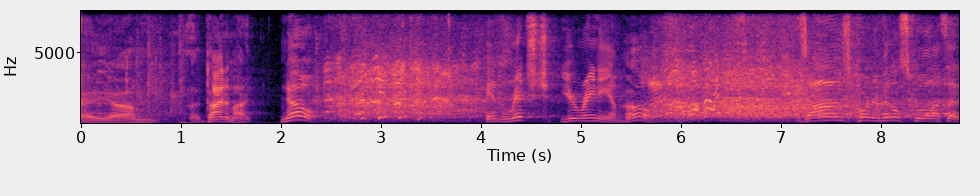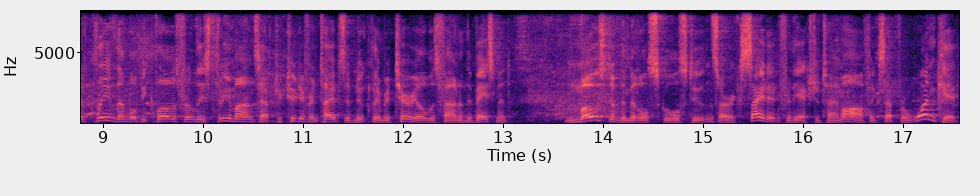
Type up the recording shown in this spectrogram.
a um, uh, dynamite. No. Enriched uranium. Oh. Zahn's Corner Middle School outside of Cleveland will be closed for at least three months after two different types of nuclear material was found in the basement. Most of the middle school students are excited for the extra time off, except for one kid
